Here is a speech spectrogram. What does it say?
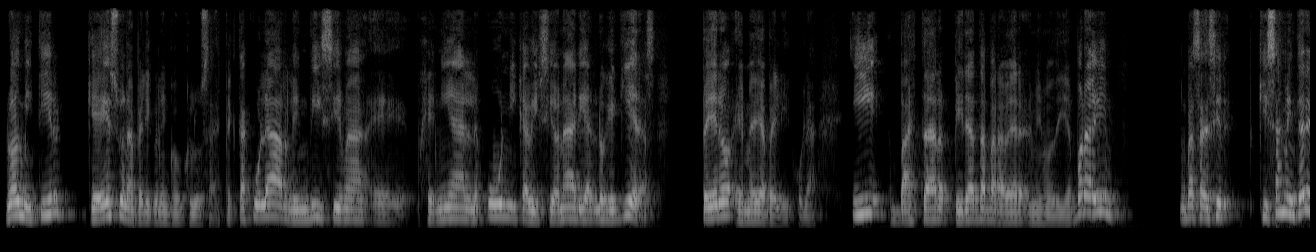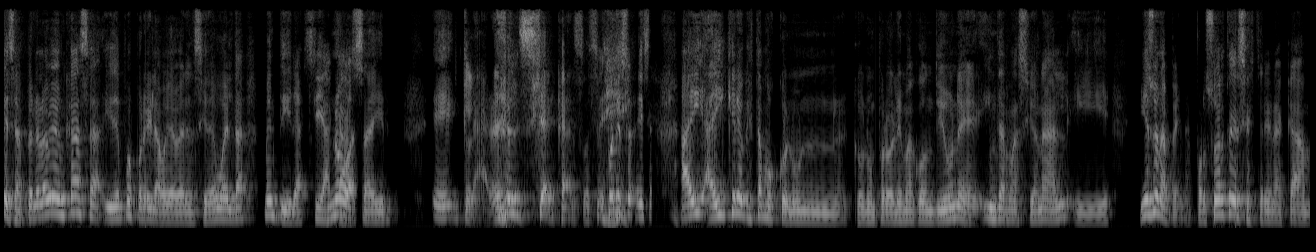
no admitir que es una película inconclusa, espectacular, lindísima, eh, genial, única, visionaria, lo que quieras, pero en media película. Y va a estar pirata para ver el mismo día. Por ahí, vas a decir, quizás me interesa, pero la veo en casa y después por ahí la voy a ver en sí de vuelta. Mentira, Si no vas a ir. Eh, claro, el si acaso. Sí. Por eso, es- ahí, ahí creo que estamos con un, con un problema con Dune eh, internacional y, y es una pena. Por suerte se estrena acá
